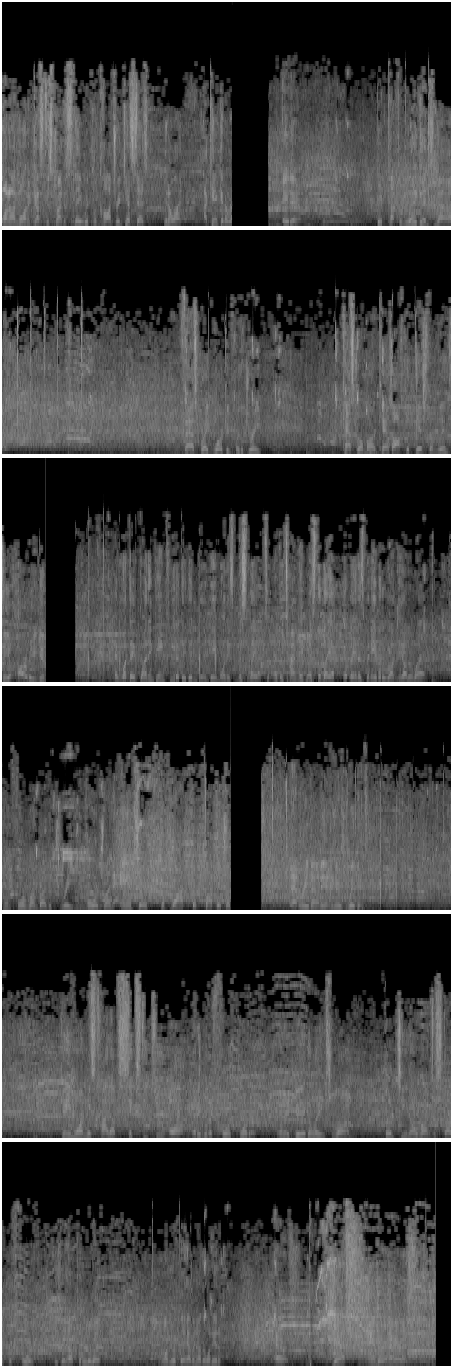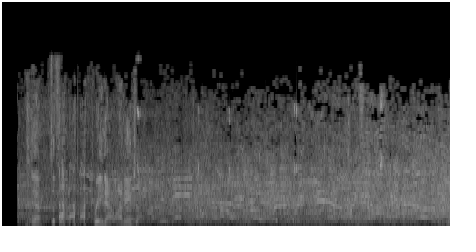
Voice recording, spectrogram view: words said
One on one. Augustus trying to stay with McCoughtry. Just says, you know what? I can't get around. Eight air. Good cut from Wiggins. No. Fast break working for the Dream. Castro Marques off the dish from Lindsey Harding. And And what they've done in game two that they didn't do in game one is miss layups. And every time they've missed a layup, Atlanta's been able to run the other way. 10-4 run by the Dream. Moore trying to answer the block, the bucket. So that rebound in. Here's Wiggins. Game one was tied up 62 all, heading to the fourth quarter. And a big Lynx run, 13-0 run to start the fourth is what helped put it away. Wonder if they have another one in them. Harris. Yes, Amber Harris. Yeah, it's a thought. Three now on Angel.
